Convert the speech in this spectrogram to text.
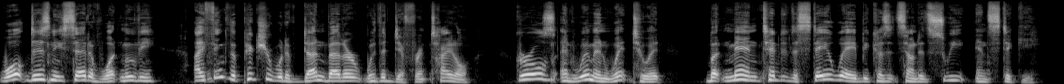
Walt Disney said of what movie, I think the picture would have done better with a different title. Girls and women went to it, but men tended to stay away because it sounded sweet and sticky.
